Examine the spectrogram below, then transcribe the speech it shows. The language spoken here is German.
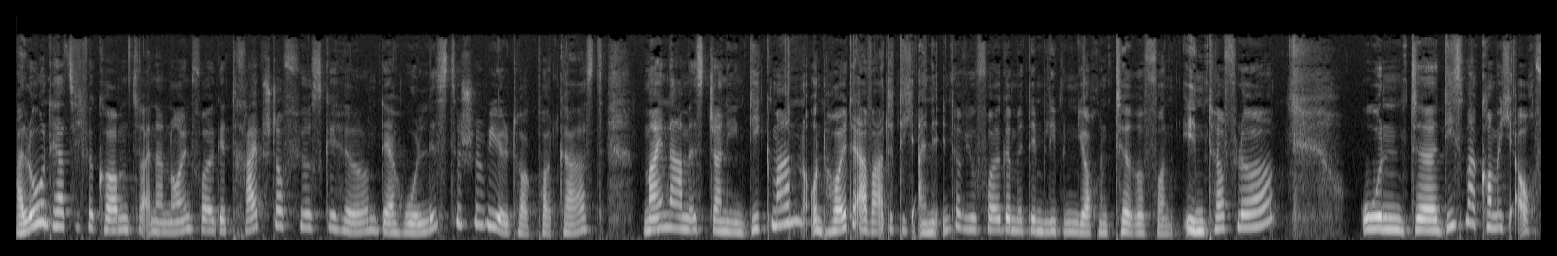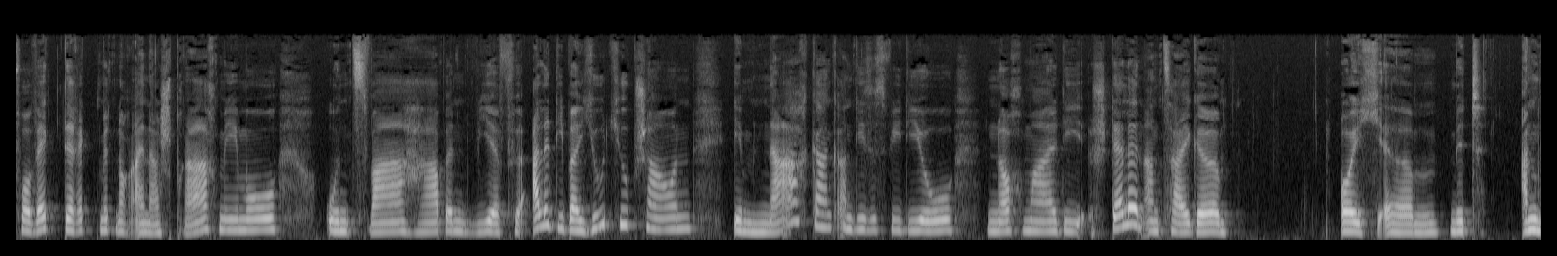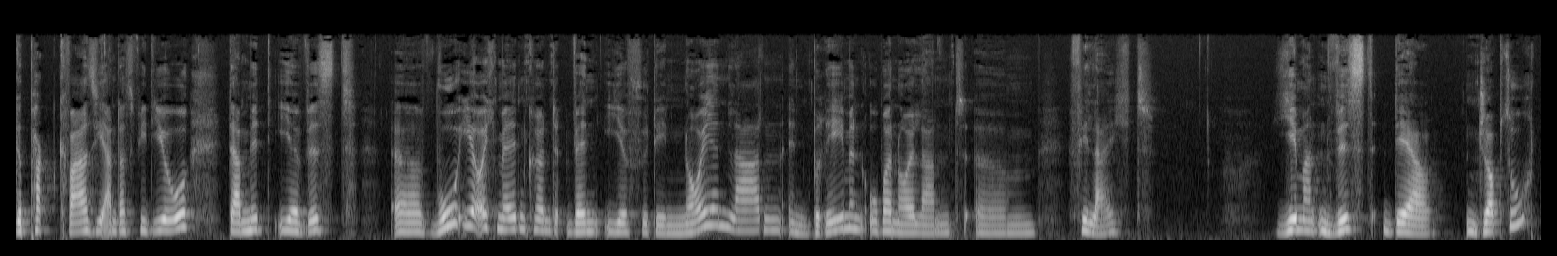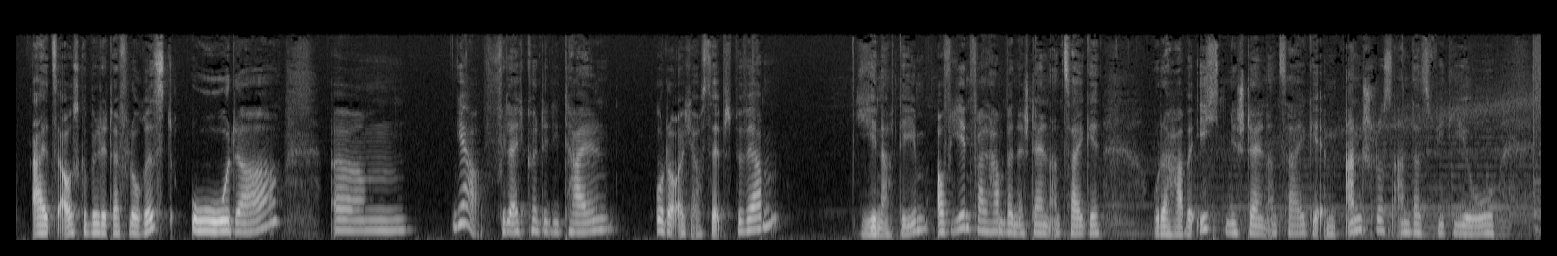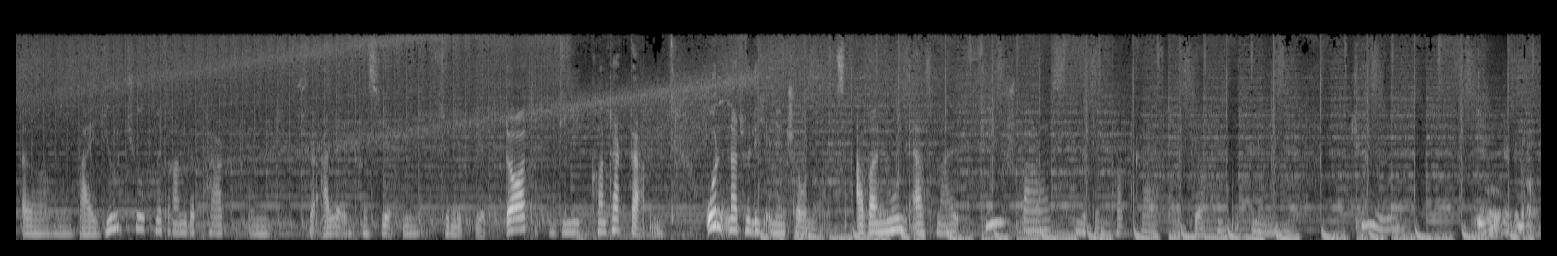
Hallo und herzlich willkommen zu einer neuen Folge Treibstoff fürs Gehirn, der holistische Real Talk Podcast. Mein Name ist Janine Diekmann und heute erwartet dich eine Interviewfolge mit dem lieben Jochen Tirre von Interfleur. Und äh, diesmal komme ich auch vorweg direkt mit noch einer Sprachmemo. Und zwar haben wir für alle, die bei YouTube schauen, im Nachgang an dieses Video nochmal die Stellenanzeige euch ähm, mit angepackt quasi an das Video, damit ihr wisst, äh, wo ihr euch melden könnt, wenn ihr für den neuen Laden in Bremen Oberneuland ähm, vielleicht jemanden wisst, der einen Job sucht als ausgebildeter Florist oder ähm, ja, vielleicht könnt ihr die teilen oder euch auch selbst bewerben. Je nachdem. Auf jeden Fall haben wir eine Stellenanzeige oder habe ich eine Stellenanzeige im Anschluss an das Video ähm, bei YouTube mit dran gepackt und für alle Interessierten findet ihr dort die Kontaktdaten und natürlich in den Show Notes. Aber nun erstmal viel Spaß mit dem Podcast mit Jochen und mir. Tschüss. Ja, genau.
